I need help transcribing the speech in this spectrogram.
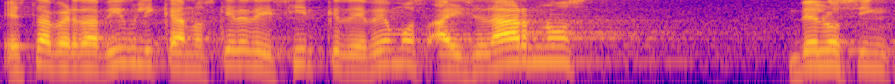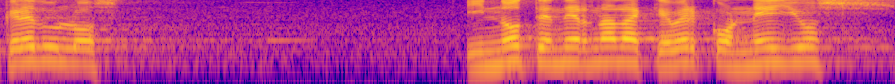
Esta verdad bíblica nos quiere decir que debemos aislarnos de los incrédulos y no tener nada que ver con ellos,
